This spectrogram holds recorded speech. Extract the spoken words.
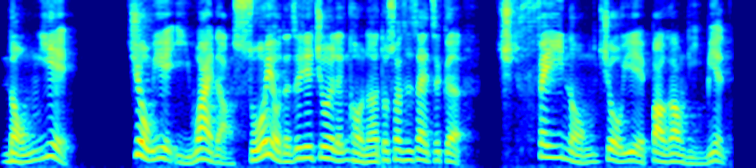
农业就业以外的所有的这些就业人口呢，都算是在这个。”非农就业报告里面，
